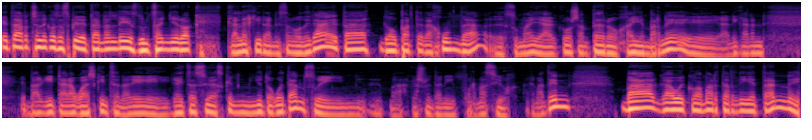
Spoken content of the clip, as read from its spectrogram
Eta hartzeleko zazpiretan aldiz dultzaineroak kalejiran izango dira, eta gau partera junda, e, Zumaiako San Pedro jaien barne, e, ari garen ba, gitaragua eskintzen ari gaitzazio azken minuto guetan, zuein, ba, kasunetan informazioa ematen, ba, gaueko amarterdietan e,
